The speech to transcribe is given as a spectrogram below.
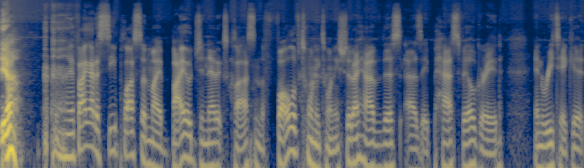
yeah if I got a C plus on my biogenetics class in the fall of 2020, should I have this as a pass fail grade and retake it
